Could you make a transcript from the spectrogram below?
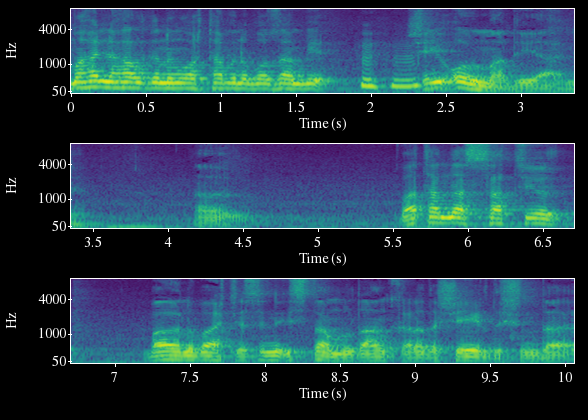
mahalle halkının ortamını bozan bir şey olmadı yani. Ha, vatandaş satıyor bağını bahçesini İstanbul'da, Ankara'da, şehir dışında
